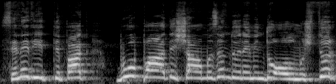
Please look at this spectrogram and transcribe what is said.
Senedi İttifak bu padişahımızın döneminde olmuştur.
